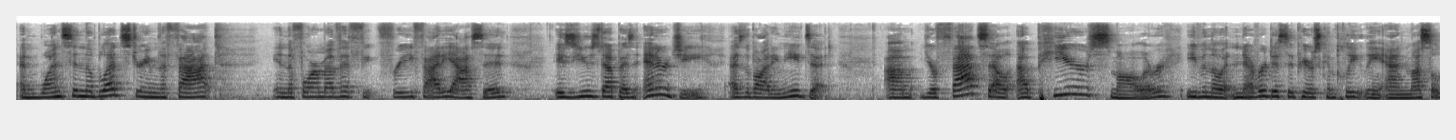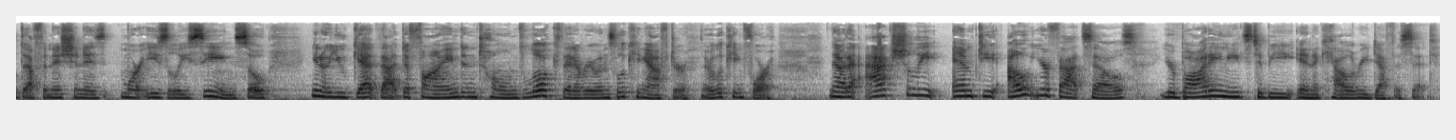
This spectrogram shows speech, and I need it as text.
And once in the bloodstream, the fat in the form of a free fatty acid is used up as energy as the body needs it. Um, your fat cell appears smaller, even though it never disappears completely, and muscle definition is more easily seen. So, you know, you get that defined and toned look that everyone's looking after, they're looking for. Now, to actually empty out your fat cells, your body needs to be in a calorie deficit.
